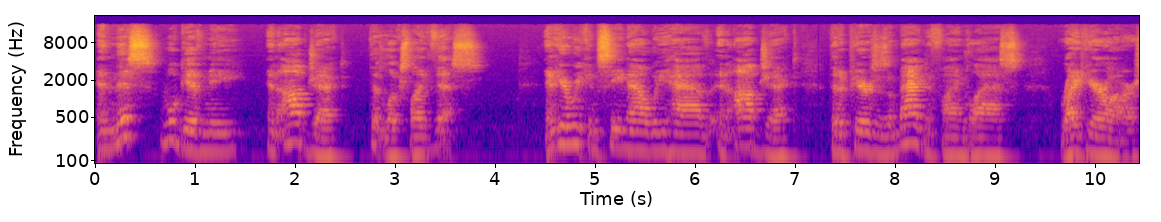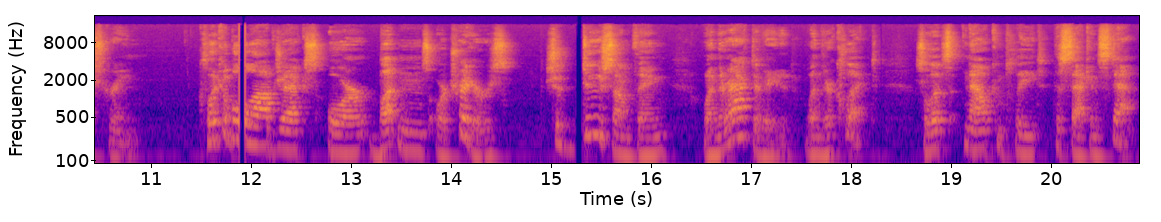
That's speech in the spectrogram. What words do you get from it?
And this will give me an object that looks like this. And here we can see now we have an object that appears as a magnifying glass right here on our screen. Clickable objects or buttons or triggers should do something when they're activated, when they're clicked. So let's now complete the second step.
